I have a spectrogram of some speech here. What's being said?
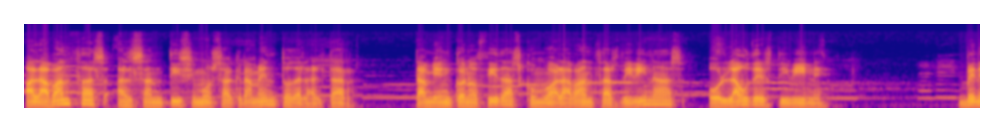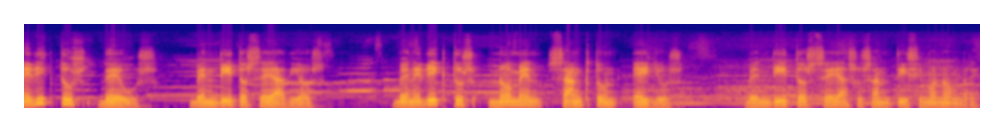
Alabanzas al Santísimo Sacramento del altar, también conocidas como alabanzas divinas o laudes divine. Benedictus Deus, bendito sea Dios. Benedictus nomen sanctum eius, bendito sea su santísimo nombre.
